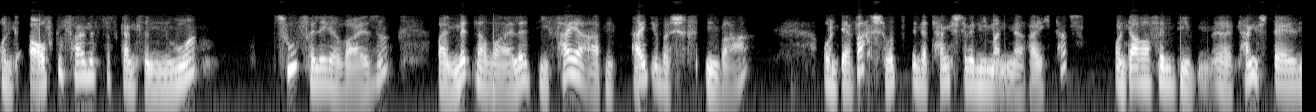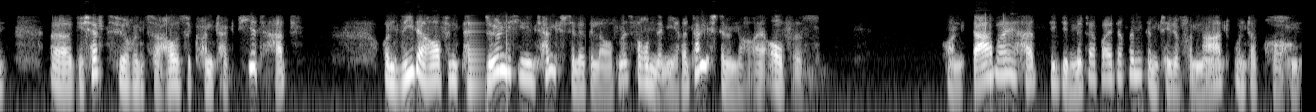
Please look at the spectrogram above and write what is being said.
Und aufgefallen ist das Ganze nur zufälligerweise, weil mittlerweile die Feierabendzeit überschritten war und der Wachschutz in der Tankstelle niemanden erreicht hat und daraufhin die äh, Tankstellen äh, Geschäftsführerin zu Hause kontaktiert hat und sie daraufhin persönlich in die Tankstelle gelaufen ist, warum denn ihre Tankstelle noch auf ist. Und dabei hat sie die Mitarbeiterin im Telefonat unterbrochen.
